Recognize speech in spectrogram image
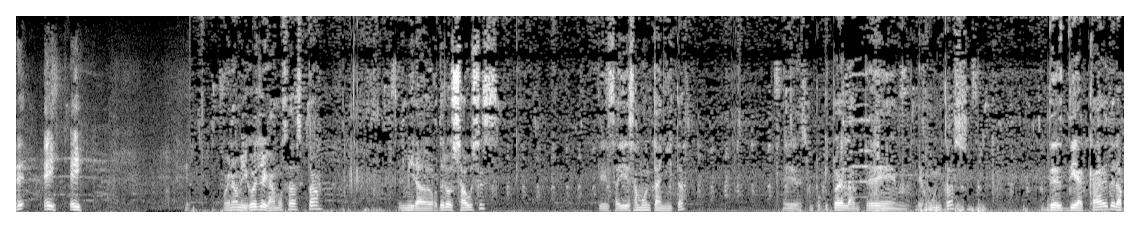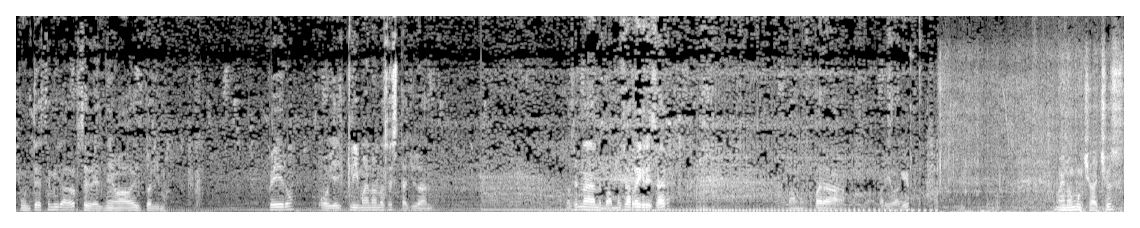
Eh, ey, ey. Bueno amigos, llegamos hasta el mirador de los sauces, que es ahí esa montañita, es un poquito adelante de, Juntas. Desde acá, desde la punta de este mirador, se ve el nevado del Tolima. Pero hoy el clima no nos está ayudando. Entonces nada, nos vamos a regresar. Vamos para, para. Bueno muchachos,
